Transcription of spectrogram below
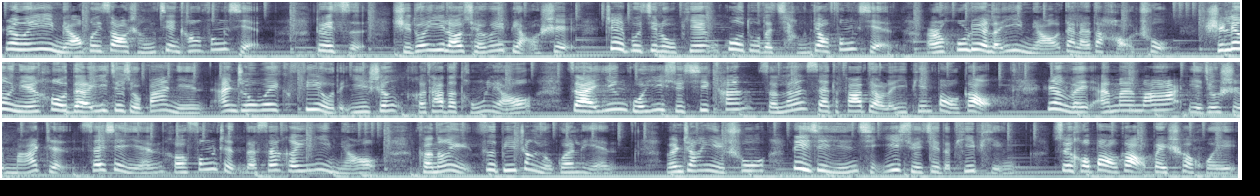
认为疫苗会造成健康风险。对此，许多医疗权威表示，这部纪录片过度地强调风险，而忽略了疫苗带来的好处。十六年后的一九九八年，Andrew Wakefield 医生和他的同僚在英国医学期刊《The Lancet》发表了一篇报告，认为 MMR，也就是麻疹、腮腺炎和风疹的三合一疫苗，可能与自闭症有关联。文章一出，立即引起医学界的批评，最后报告被撤回，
